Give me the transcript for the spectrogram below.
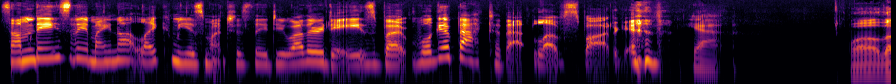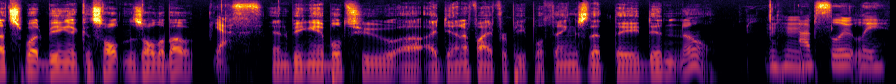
some days they might not like me as much as they do other days, but we'll get back to that love spot again. yeah. Well, that's what being a consultant is all about. yes, And being able to uh, identify for people things that they didn't know. absolutely.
